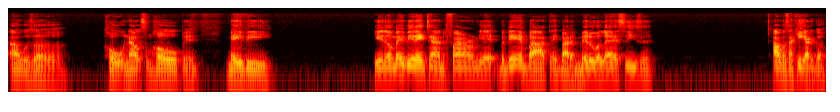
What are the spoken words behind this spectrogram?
I was uh holding out some hope and maybe you know maybe it ain't time to fire him yet. But then by I think by the middle of last season, I was like he got to go.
